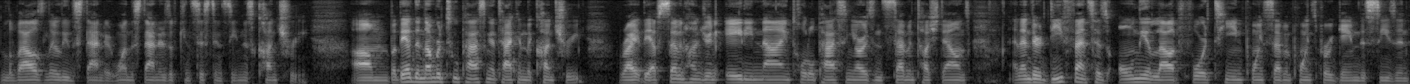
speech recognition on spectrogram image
Laval is literally the standard, one of the standards of consistency in this country. Um, but they have the number two passing attack in the country, right? They have 789 total passing yards and seven touchdowns. And then their defense has only allowed 14.7 points per game this season,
